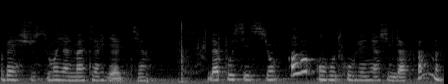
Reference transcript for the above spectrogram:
ben justement, il y a le matériel, tiens. La possession. Oh, on retrouve l'énergie de la femme.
